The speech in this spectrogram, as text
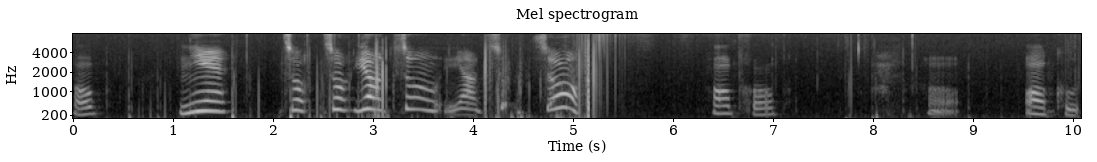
hop. Nie! Co, co, jak, co, jak, co, co? Hop, hop. O, o kur...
